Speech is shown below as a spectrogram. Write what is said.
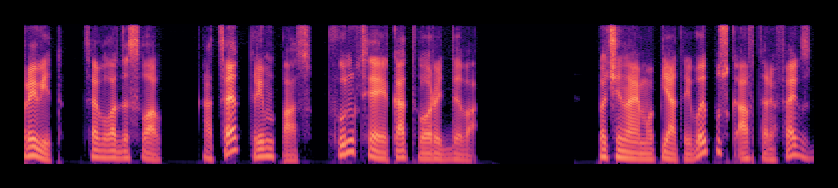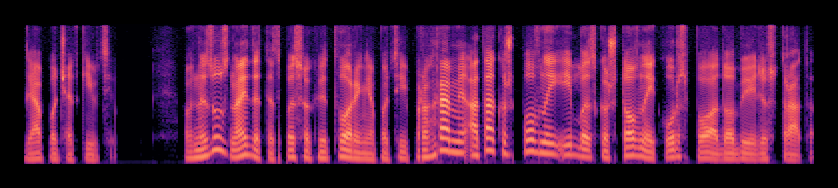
Привіт, це Владислав. А це TrimPass – функція, яка творить дива. Починаємо п'ятий випуск After Effects для початківців. Внизу знайдете список відтворення по цій програмі, а також повний і безкоштовний курс по Adobe Illustrator.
